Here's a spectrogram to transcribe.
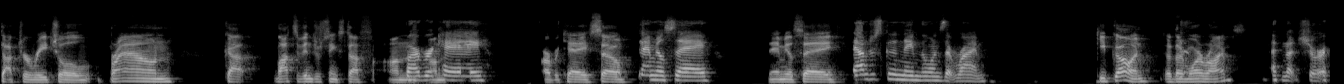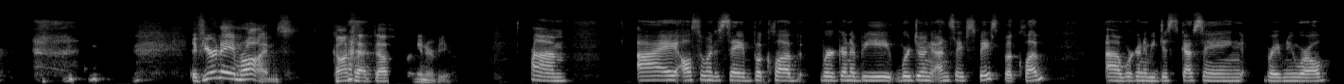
Dr. Rachel Brown. Got lots of interesting stuff on Barbara on Kay, Barbara Kay. So Samuel Say. Samuel say, I'm just going to name the ones that rhyme. keep going. Are there more rhymes? I'm not sure. If your name rhymes, contact us for an interview. Um, I also want to say book club. We're going to be we're doing Unsafe Space book club. Uh, we're going to be discussing Brave New World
